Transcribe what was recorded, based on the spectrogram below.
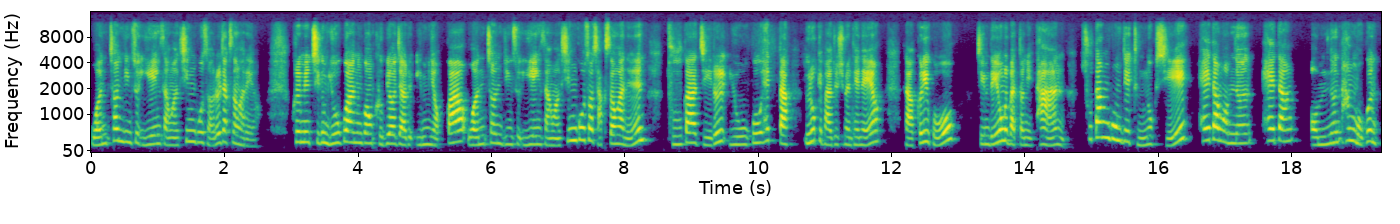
원천 징수 이행 상황 신고서를 작성하래요. 그러면 지금 요구하는 건 급여 자료 입력과 원천 징수 이행 상황 신고서 작성하는 두 가지를 요구했다. 이렇게 봐주시면 되네요. 자, 그리고 지금 내용을 봤더니 단 수당공제 등록 시 해당 없는 해당 없는 항목은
